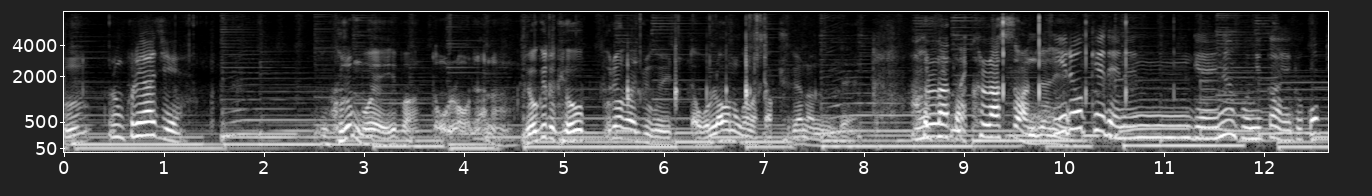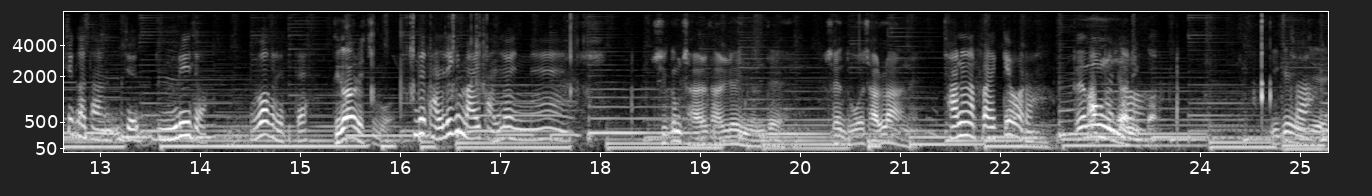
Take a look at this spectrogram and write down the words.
응? 그럼 그래야지. 그럼 뭐해 이봐 또 올라오잖아 여기도 겨우 뿌려가지고 딱 올라오는 것만 딱 죽여놨는데 큰일 났네 큰일 났어 완전히 이렇게 되는 게는 보니까 여기 꼭지가 다 이제 누래져. 누가 그랬대? 네가 그랬지 뭐 근데 달리기 많이 달려 있네. 지금 잘 달려있는데 쟤 누워 잘라 하네 자는 아빠를 깨워라. 빼먹는다니까 이게 자. 이제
